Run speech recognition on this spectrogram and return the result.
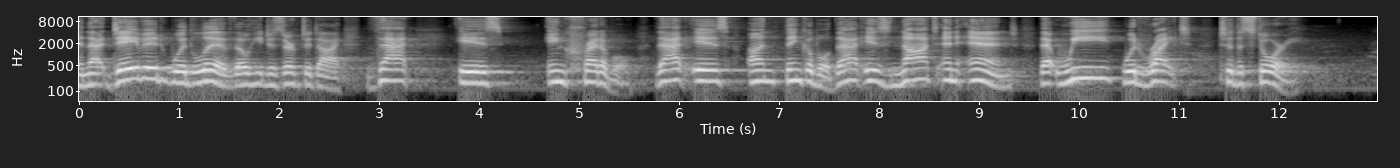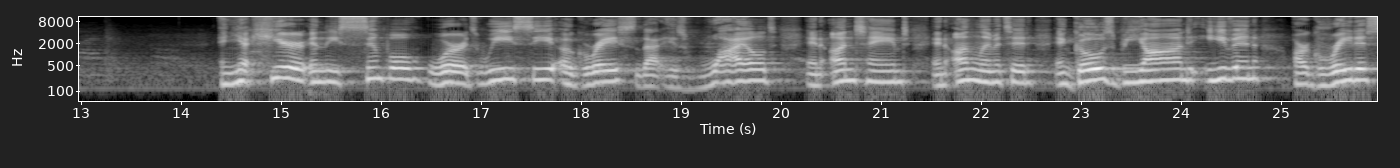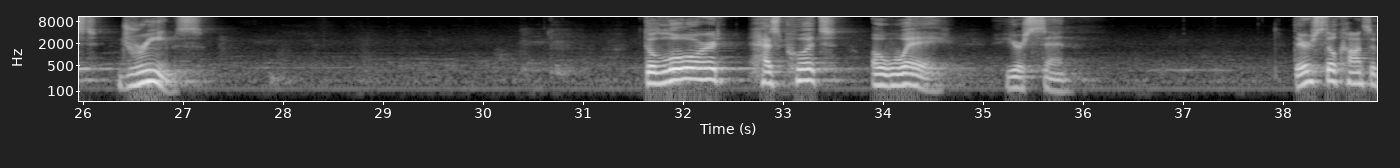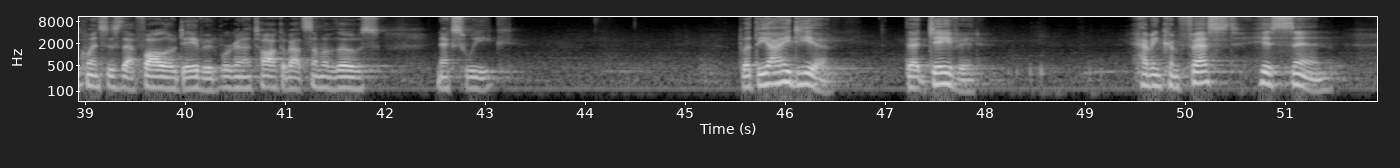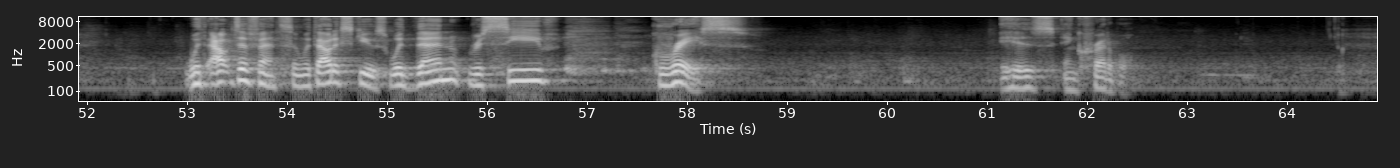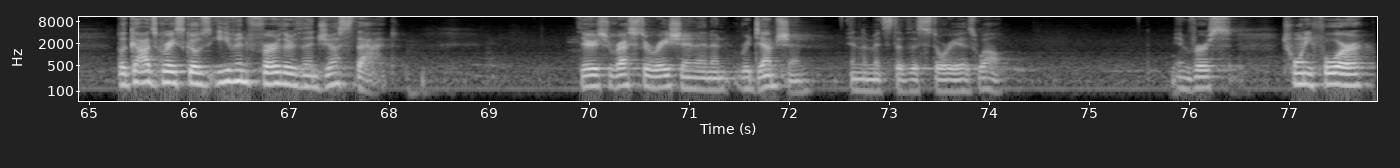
And that David would live though he deserved to die. That is incredible. That is unthinkable. That is not an end that we would write to the story. And yet, here in these simple words, we see a grace that is wild and untamed and unlimited and goes beyond even our greatest dreams. The Lord has put away your sin. There are still consequences that follow David. We're going to talk about some of those next week. But the idea that David, having confessed his sin without defense and without excuse, would then receive grace is incredible. But God's grace goes even further than just that. There's restoration and redemption in the midst of this story as well in verse 24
